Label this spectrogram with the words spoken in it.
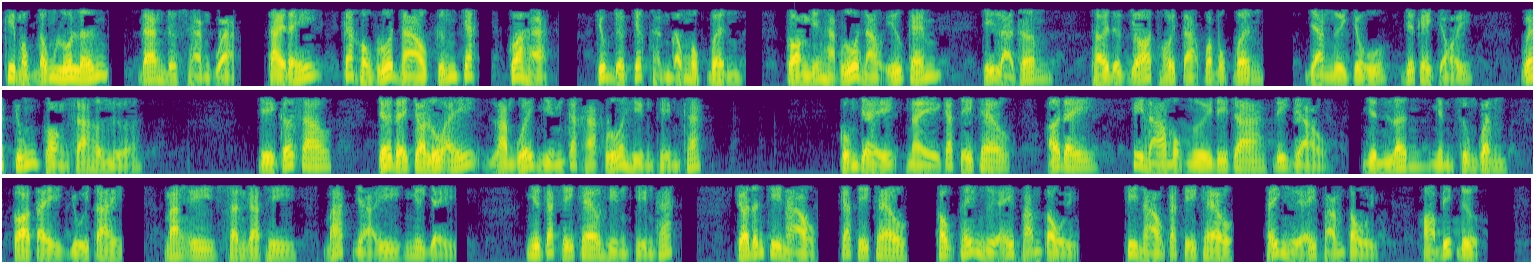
khi một đống lúa lớn đang được sàng quạt, tại đấy các hột lúa nào cứng chắc, có hạt, chúng được chất thành đống một bên, còn những hạt lúa nào yếu kém, chỉ là rơm, thời được gió thổi tạt qua một bên, và người chủ với cây chổi, quét chúng còn xa hơn nữa. Vì cớ sao, chớ để cho lúa ấy làm quế nhiễm các hạt lúa hiền thiện khác. Cũng vậy, này các tỷ kheo, ở đây, khi nào một người đi ra, đi vào, nhìn lên, nhìn xung quanh, co tay, duỗi tay, mang y, sangathi, bát và y như vậy, như các tỷ kheo hiền thiện khác, cho đến khi nào các tỷ kheo không thấy người ấy phạm tội, khi nào các tỷ kheo thấy người ấy phạm tội, họ biết được,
